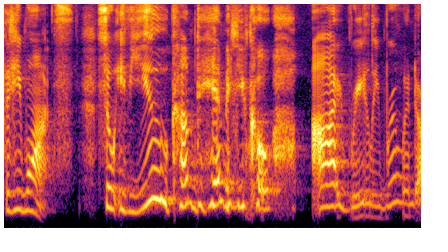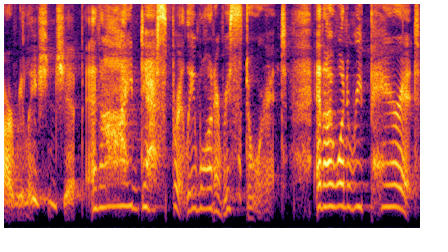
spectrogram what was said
that he wants. So if you come to him and you go, I really ruined our relationship and I desperately want to restore it and I want to repair it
